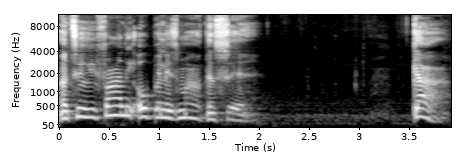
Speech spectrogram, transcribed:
until he finally opened his mouth and said, God,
